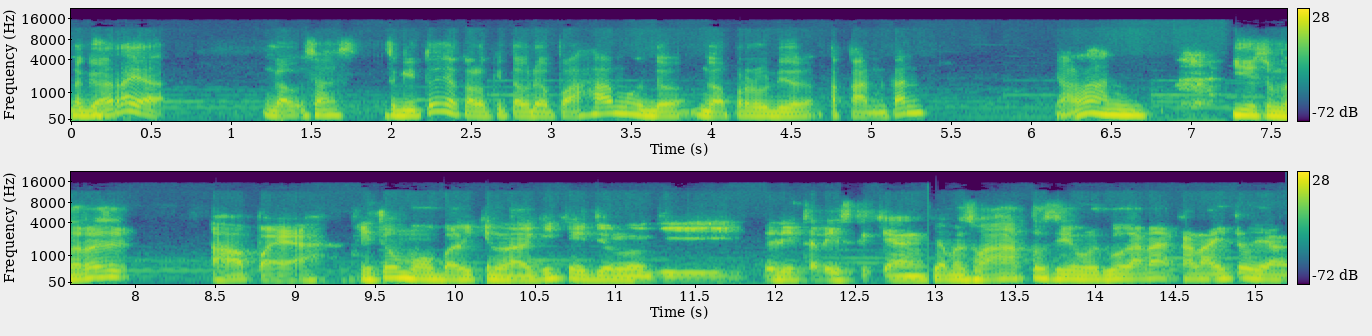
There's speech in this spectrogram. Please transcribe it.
negara ya nggak usah segitunya kalau kita udah paham udah nggak perlu ditekankan jalan. Iya sebenarnya apa ya? Itu mau balikin lagi ke ideologi militeristik yang zaman Soeharto sih menurut gua karena karena itu yang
